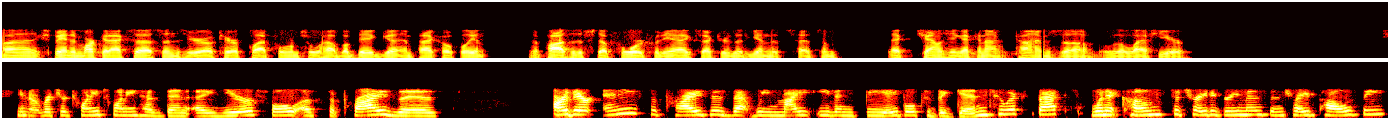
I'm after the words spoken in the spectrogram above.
uh, expanded market access and zero tariff platforms will have a big uh, impact, hopefully, and, a positive step forward for the ag sector that, again, that's had some challenging economic times over the last year. You know, Richard, 2020 has been a year full of surprises. Are there any surprises that we might even be able to begin to expect when it comes to trade agreements and trade policy?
